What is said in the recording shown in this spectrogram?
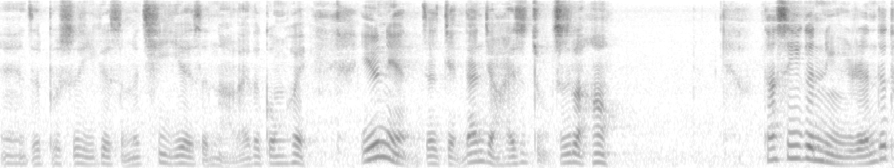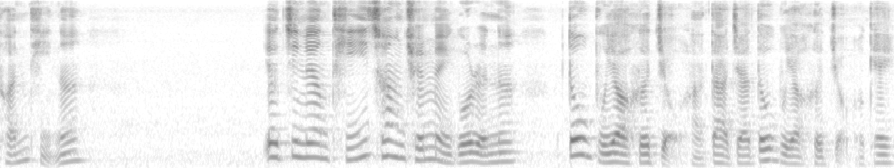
嗯，这不是一个什么企业，是哪来的工会？Union，这简单讲还是组织了哈。它是一个女人的团体呢，要尽量提倡全美国人呢都不要喝酒哈，大家都不要喝酒，OK？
